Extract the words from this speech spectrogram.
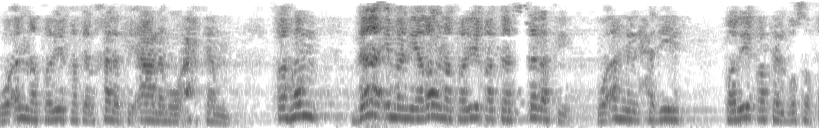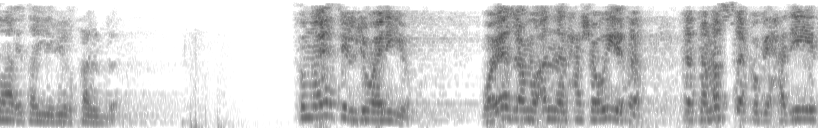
وأن طريقة الخلف أعلم وأحكم. فهم دائما يرون طريقة السلف وأهل الحديث طريقة البسطاء طيبي القلب. ثم يأتي الجواني ويزعم أن الحشوية تتمسك بحديث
